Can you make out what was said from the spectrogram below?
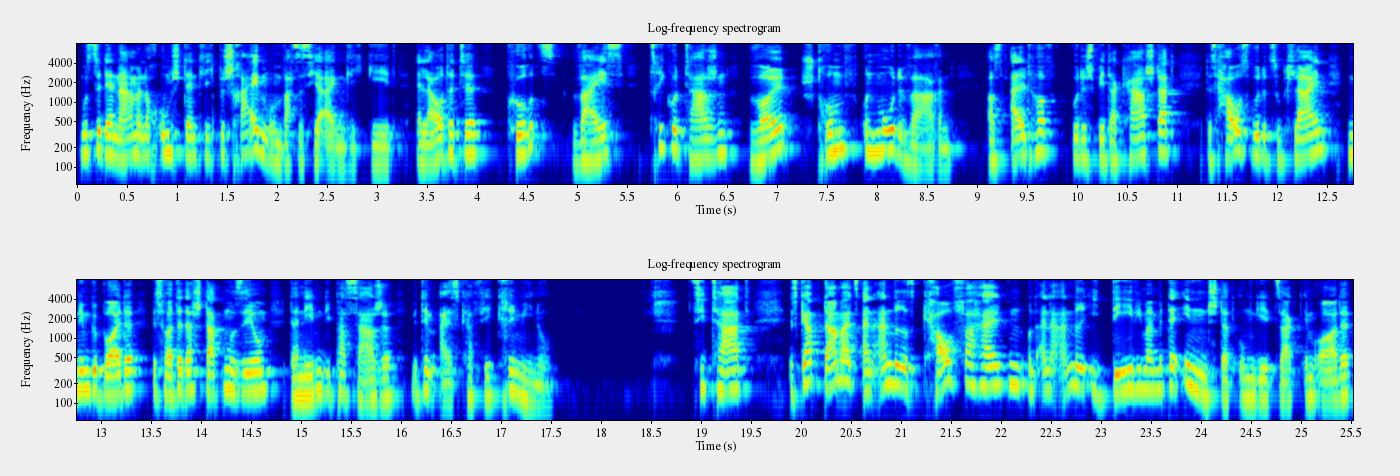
musste der Name noch umständlich beschreiben, um was es hier eigentlich geht. Er lautete kurz, weiß, Trikotagen, Woll, Strumpf und Modewaren. Aus Althoff wurde später Karstadt, das Haus wurde zu klein, in dem Gebäude ist heute das Stadtmuseum, daneben die Passage mit dem Eiscafé Cremino. Zitat, es gab damals ein anderes Kaufverhalten und eine andere Idee, wie man mit der Innenstadt umgeht, sagt im Orde.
